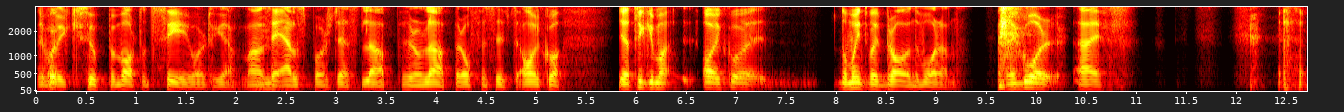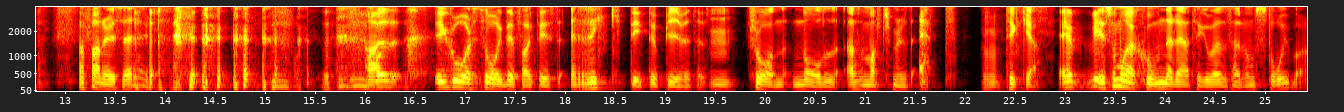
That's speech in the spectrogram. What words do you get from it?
Det var ju så uppenbart att se i år tycker jag. Man mm. ser Elfsborgs deras löp, hur de löper offensivt. AIK, jag tycker man, AIK, de har inte varit bra under våren. Men igår, nej. Vad fan är det du säger? ja. igår såg det faktiskt riktigt uppgivet ut. Mm. Från noll, alltså matchminut ett. Mm. Tycker jag. Eh, vi... Det är så många aktioner där jag tycker att de står ju bara.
